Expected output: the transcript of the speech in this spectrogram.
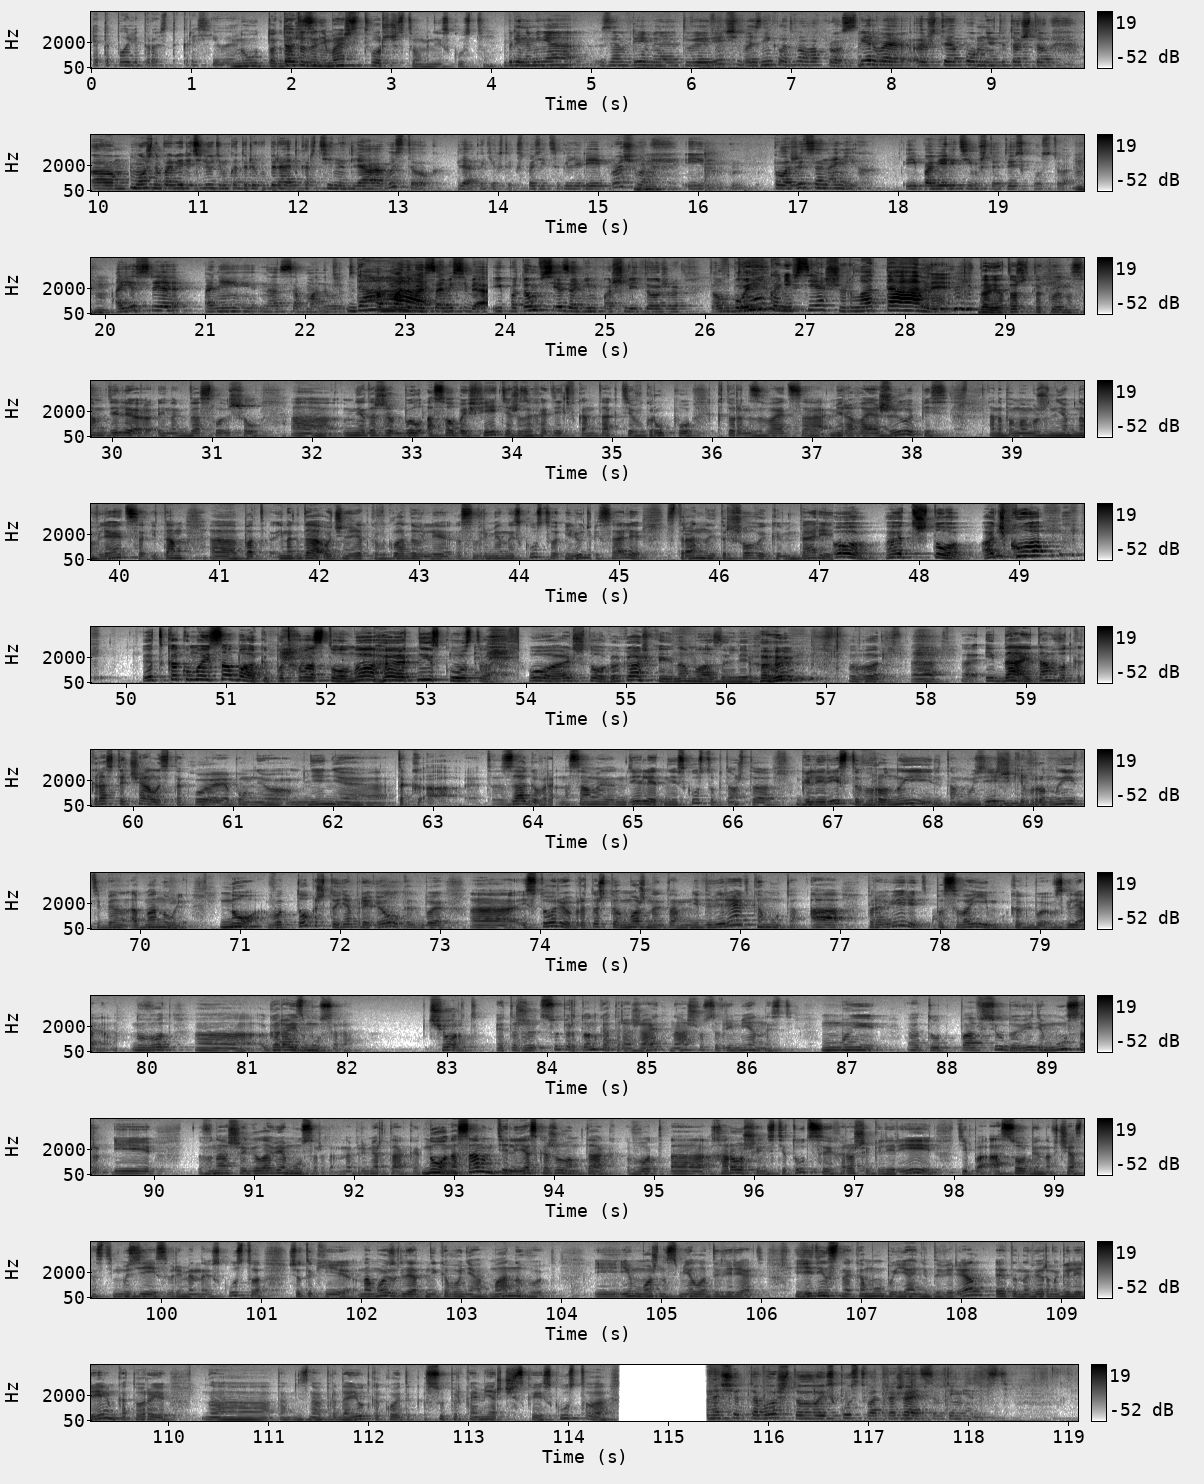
Это поле просто красивое. Ну, тогда Тоже... ты занимаешься творчеством, а не искусством. Блин, у меня за время твоей речи возникло два вопроса. Первое, э, что я помню, это то, что э, можно поверить людям, которые выбирают картины для выставок, для каких-то экспозиций, галерей и прочего, mm-hmm. и положиться на них и поверить им, что это искусство. Угу. А если они нас обманывают, да. обманывая сами себя, и потом все за ним пошли тоже толпой. Вдруг они все шарлатаны. Да, я тоже такое на самом деле иногда слышал. А, мне даже был особый фетиш заходить ВКонтакте в группу, которая называется «Мировая живопись», она, по-моему, уже не обновляется, и там э, под иногда очень редко выкладывали современное искусство, и люди писали странные трешовые комментарии. О, а это что, очко? Это как у моей собаки под хвостом. А, это не искусство. О, а это что, какашкой намазали? Вот. Э, и да, и там вот как раз встречалось такое, я помню, мнение, так а, это заговор. На самом деле это не искусство, потому что галеристы вруны или там музейщики вруны тебя обманули. Но вот только что я привел как бы э, историю про то, что можно там не доверять кому-то, а проверить по своим как бы взглядам. Ну вот э, гора из мусора. Черт, это же супер тонко отражает нашу современность. Мы э, тут повсюду видим мусор и в нашей голове мусор, например, так. Но на самом деле я скажу вам так, вот э, хорошие институции, хорошие галереи, типа особенно в частности музеи современного искусства, все-таки, на мой взгляд, никого не обманывают, и им можно смело доверять. Единственное, кому бы я не доверял, это, наверное, галереям, которые, э, там, не знаю, продают какое-то суперкоммерческое искусство. Насчет того, что искусство отражает современность.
